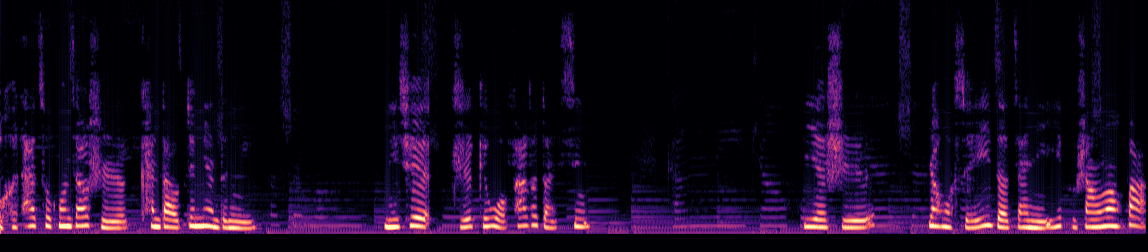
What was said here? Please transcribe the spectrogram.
我和他坐公交时，看到对面的你，你却只给我发了短信。毕业时，让我随意的在你衣服上乱画，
